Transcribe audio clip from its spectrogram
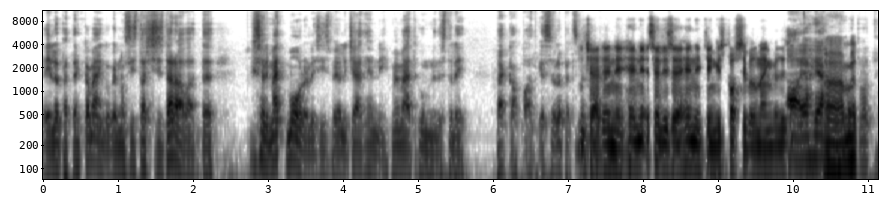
ei lõpetanud ka mängu, aga noh, siis tassisid ära, vaata. kes see oli, Matt Moore oli siis või oli Chad Henny, ma ei mäleta, kumb nendest oli. Back-up, vaata, kes lõpetas. Chad Henny, see oli see Anything is possible mäng oli aa jah, jah Äh,, vot, vot.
